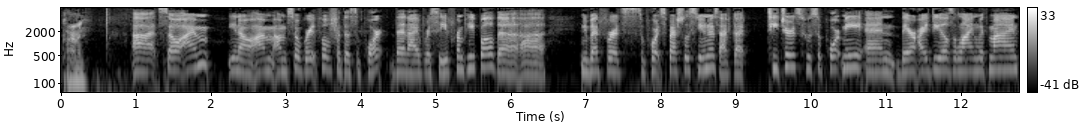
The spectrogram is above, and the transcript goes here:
Carmen. Uh, so I'm you know, I'm I'm so grateful for the support that I've received from people. The uh, New Bedford Support Specialist units. I've got teachers who support me and their ideals align with mine,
